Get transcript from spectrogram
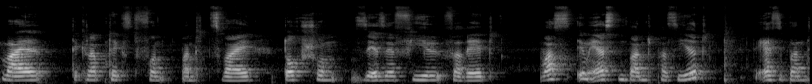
weil der Klappentext von Band 2 doch schon sehr, sehr viel verrät, was im ersten Band passiert. Der erste Band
